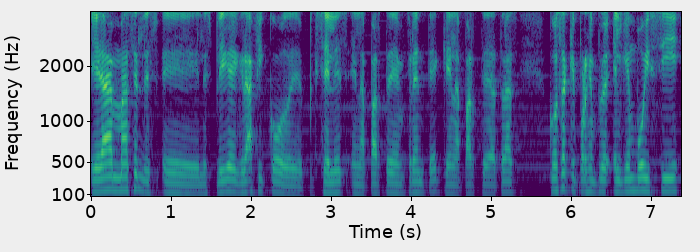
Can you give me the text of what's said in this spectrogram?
era más el, des- eh, el despliegue gráfico de píxeles en la parte de enfrente que en la parte de atrás. Cosa que, por ejemplo, el Game Boy sí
